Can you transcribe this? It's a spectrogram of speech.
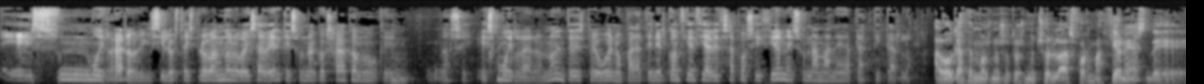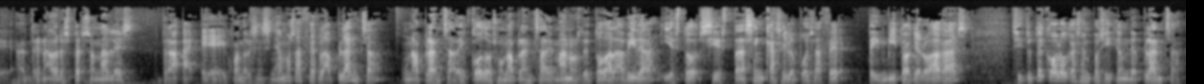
es muy raro y si lo estáis probando lo vais a ver que es una cosa como que, no sé, es muy raro, ¿no? Entonces, pero bueno, para tener conciencia de esa posición es una manera de practicarlo. Algo que hacemos nosotros mucho en las formaciones de entrenadores personales, eh, cuando les enseñamos a hacer la plancha, una plancha de codos una plancha de manos de toda la vida, y esto si estás en casa y lo puedes hacer, te invito a que lo hagas, si tú te colocas en posición de plancha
